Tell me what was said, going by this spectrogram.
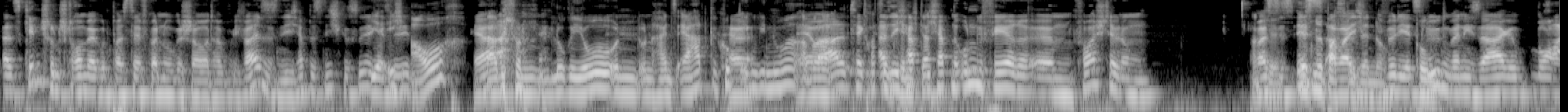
als Kind schon Stromberg und Pastewka nur geschaut habe. Ich weiß es nicht. Ich habe das nicht gesehen. Ja, ich auch. Ja. Da habe ich schon Loriot und, und Heinz Erhardt geguckt Ja. irgendwie nur. Ja, aber Arte- trotzdem also ich habe das. ich hab eine ungefähre ähm, Vorstellung, was Okay. es Ist ist, eine aber ich würde jetzt Punkt. lügen, wenn ich sage, boah,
